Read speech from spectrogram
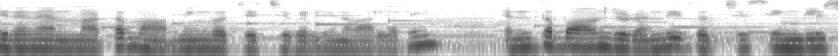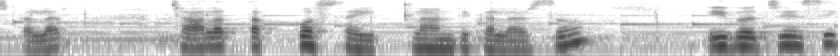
చిరణి అనమాట మార్నింగ్ వచ్చేసి వెళ్ళిన వాళ్ళది. ఎంత బాగుంది చూడండి. ఇది వచ్చేసి ఇంగ్లీష్ కలర్. చాలా తక్కువ వస్తాయి ఇట్లాంటి కలర్స్. ఇవి వచ్చేసి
